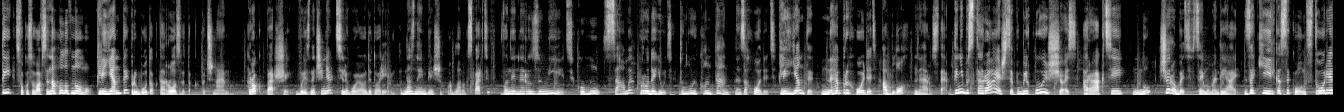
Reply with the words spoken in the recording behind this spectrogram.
ти сфокусувався на головному: клієнти, прибуток та розвиток. Починаємо. Крок перший визначення цільової аудиторії. Одна з найбільших проблем експертів вони не розуміють, кому саме продають, тому і контент не заходить. Клієнти не приходять, а блог не росте. Ти ніби стараєшся, публікуєш щось, а реакції нуль. Що робить в цей момент AI? За кілька секунд створює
